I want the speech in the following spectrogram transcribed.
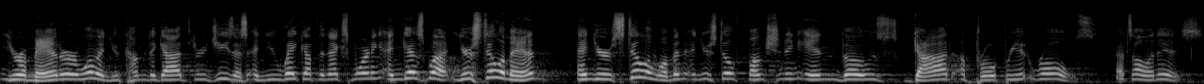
You're a man or a woman. You come to God through Jesus, and you wake up the next morning, and guess what? You're still a man, and you're still a woman, and you're still functioning in those God appropriate roles. That's all it is.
